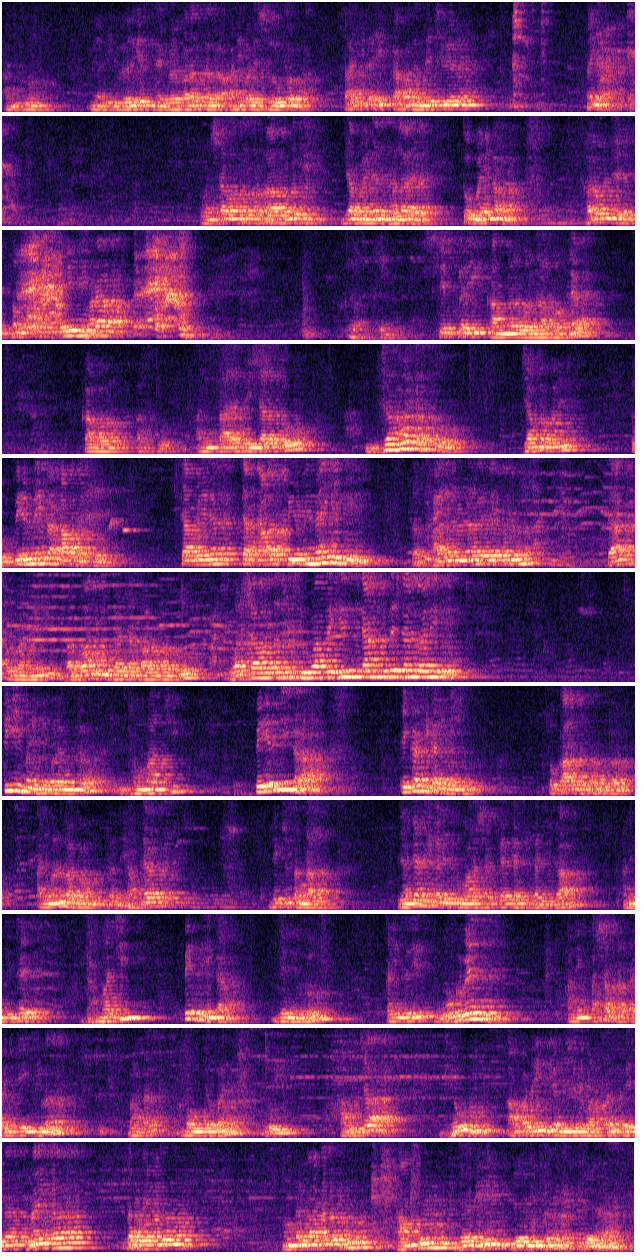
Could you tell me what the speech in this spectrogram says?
आणि म्हणून मी अधिक वेळ घेत नाही. वेळ बराच झाला. आणि बरेच लोक साडीला एक कामाधंद्याची वेळ आहे. नाही वर्षावासाचा प्रारंभ ज्या महिन्यात झाला आहे तो महिना खरं म्हणजे संपूर्ण देशभरात शेतकरी कामगार वर्ग आपापल्या कामावर असतो. आणि साऱ्या देशाला तो जगवत असतो. ज्याप्रमाणे तो पेरणीचा काळ असतो. त्या महिन्यात त्या काळात पेरणी नाही केली तर खायला मिळणार आहे आपल्याला त्याचप्रमाणे भगवान बुद्धाच्या काळापासून वर्षावासाची सुरुवात देखील त्याच उद्देशाने झाली. तीन महिनेपर्यंत धम्माची पेरणी करा. एका ठिकाणी बसून. तो काळ कसा होता? आणि म्हणून भगवान बुद्धाने आपल्या भिक्षू संघाला ज्या ज्या ठिकाणी तुम्हाला शक्य आहे त्या ठिकाणी जा आणि तिथे धर्माची पेरणी करा. जेणेकरून काहीतरी उगवेल. आणि अशा प्रकारे एक दिवस भारतात बौद्धमय होईल. हा विचार घेऊन आपणही त्या दिशेने वाटचाल करीत पुन्हा एकदा सर्वांचं मंगल कामना करतो थांबतो जय भीम जय बुद्ध जय भारत.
